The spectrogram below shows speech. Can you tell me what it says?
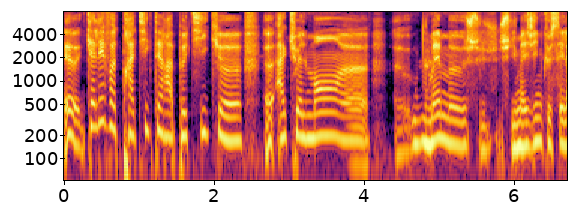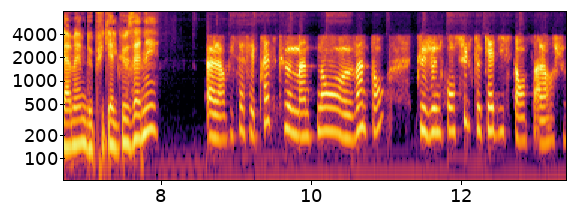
euh, quelle est votre pratique thérapeutique euh, actuellement, ou même, j'imagine que c'est la même depuis quelques années? Alors oui, ça fait presque maintenant euh, 20 ans que je ne consulte qu'à distance. Alors je,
